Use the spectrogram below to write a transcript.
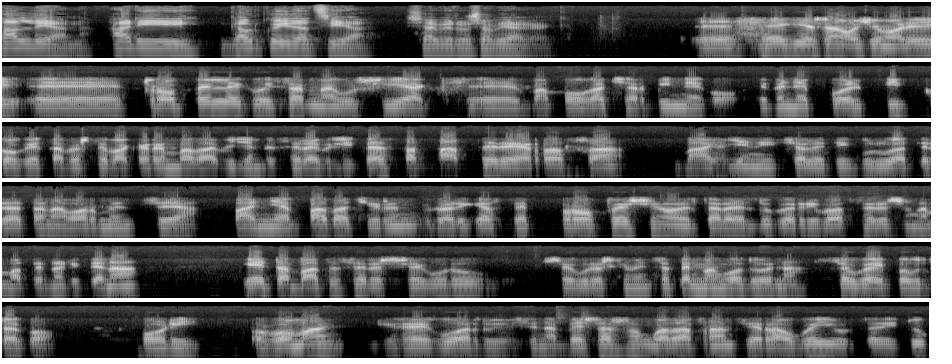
taldean, ari gaurko idatzia, Xabiru Xabiagak. Eh, egi esan, Jose Mari, eh, tropeleko izar nagusiak eh, bapoga txarbinego, eben epo elpitkok eta beste bakarren badabilen bezala bilita, ez da bat ere erraza, baien itxaletik buru atera eta nabarmentzea, baina bada txirrendurari gazte profesionaletara heldu berri bat zer esan ematen aritena, eta batez ere seguru, seguru eskimentzaten mango duena, zeu gaipeutako, hori, Roman Gregoire du izena. Besansongoa da, Frantziarra hogei urte ditu,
